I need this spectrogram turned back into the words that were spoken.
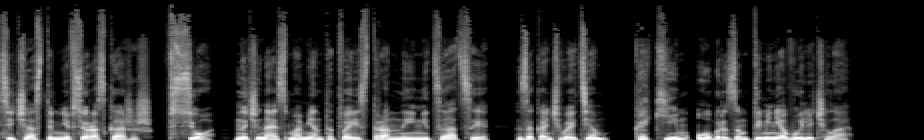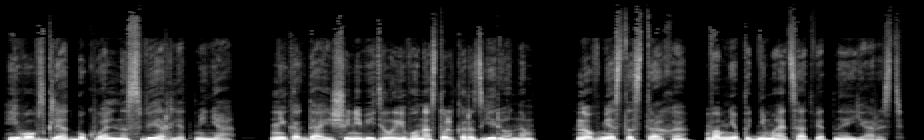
Сейчас ты мне все расскажешь. Все, начиная с момента твоей странной инициации, заканчивая тем, каким образом ты меня вылечила». Его взгляд буквально сверлит меня. Никогда еще не видела его настолько разъяренным, но вместо страха во мне поднимается ответная ярость.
